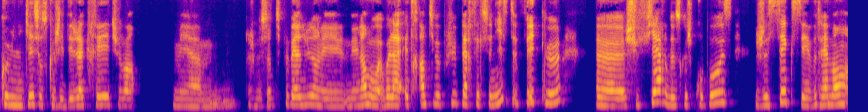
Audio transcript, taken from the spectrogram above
communiquer sur ce que j'ai déjà créé, tu vois. Mais euh, je me suis un petit peu perdue dans les, les. Voilà, être un petit peu plus perfectionniste fait que euh, je suis fière de ce que je propose. Je sais que c'est vraiment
